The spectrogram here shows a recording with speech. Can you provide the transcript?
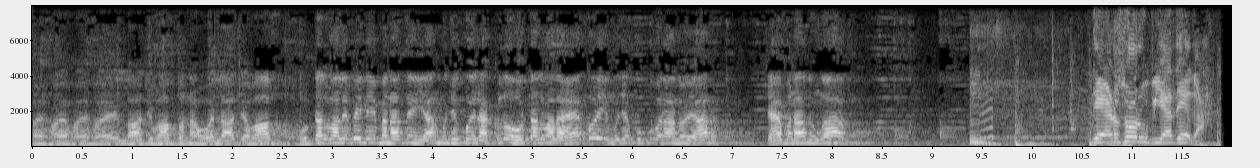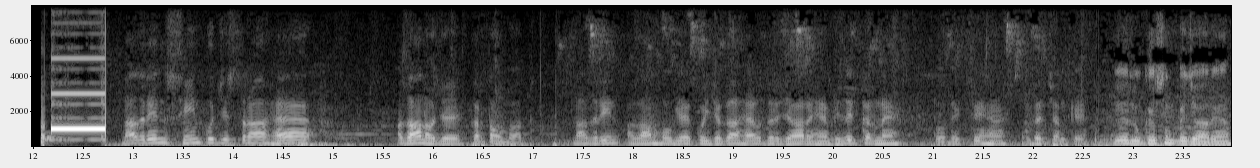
हाय हाय हाय हाय लाजवाब बना हुआ है लाजवाब। होटल वाले भी नहीं बनाते हैं यार मुझे कोई रख लो होटल वाला है कोई मुझे कुक बना लो यार क्या बना दूँगा। डेढ़ सौ रुपया देगा। नाजरीन सीन कुछ इस तरह है अजान हो जाए करता हूँ बात। नाजरीन अजान हो गया कोई जगह है उधर जा रहे हैं विज़िट करने। तो देखते हैं उधर चल के। ये लोकेशन पे जा रहे हैं।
